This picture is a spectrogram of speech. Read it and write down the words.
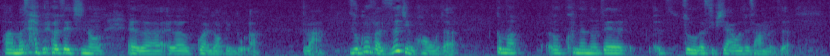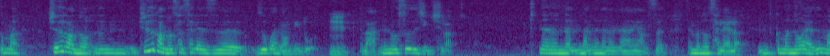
好像没啥必要再去弄埃个埃个冠状病毒了，对伐？如果勿是个情况下头，葛么呃可能侬再呃做个 CPR 或者啥物事，葛么譬如讲侬嗯，譬如讲侬测出来是是冠状病毒，嗯，对伐？那侬收拾进去了，那侬哪哪能哪能哪能样子？那么侬出来了，嗯，葛么侬还是没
